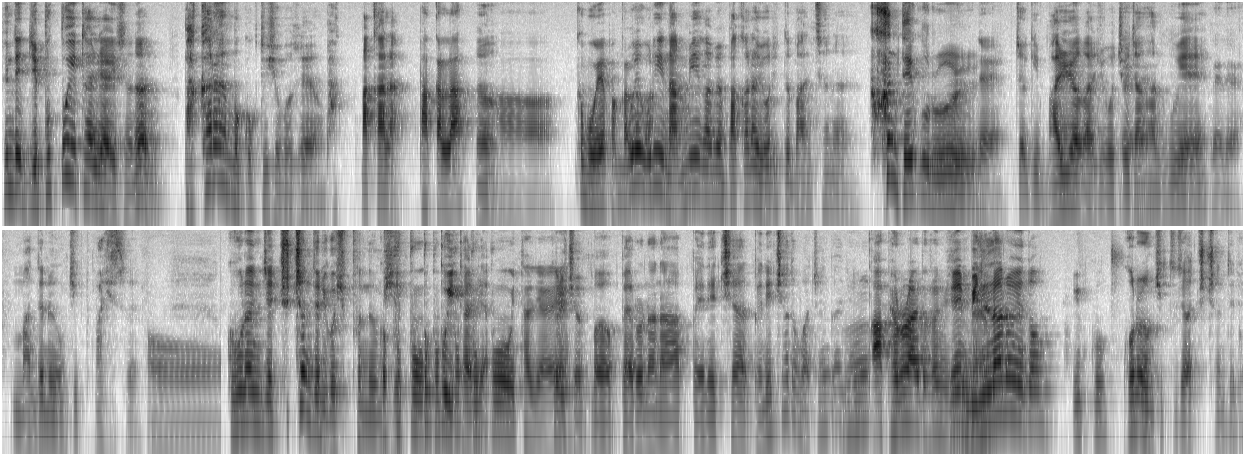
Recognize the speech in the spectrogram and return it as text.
근데 이제 북부 이탈리아에서는 바카라 한번 꼭 드셔보세요 박- 바카라 바깔라? 어. 아, 그 뭐예요, 바깔라? 왜 우리 남미에 가면 바카라 요리들 많잖아요. 큰 대구를 네. 저기 말려가지고 저장한 후에 네네. 만드는 음식도 맛있어요. 어. 그거는 이제 추천드리고 싶은 그 음식. 북부, 북부, 이탈리아. 북부 이탈리아에. 그렇죠. 뭐 베로나나 베네치아, 베네치아도 마찬가지예요. 음, 아, 베로나에도 그런 예, 음식이 밀라노에도 있고 그런 음식도 제가 추천드려요.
